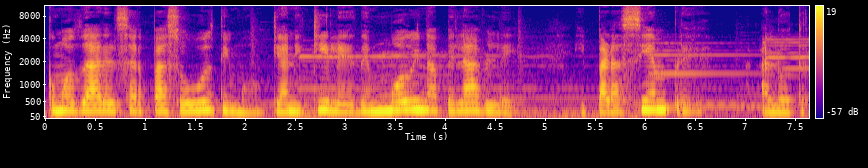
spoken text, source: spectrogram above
cómo dar el zarpazo último que aniquile de modo inapelable y para siempre al otro.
